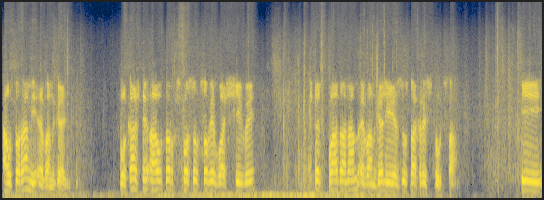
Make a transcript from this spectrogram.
autorami Ewangelii, bo każdy autor w sposób sobie właściwy przedkłada nam Ewangelię Jezusa Chrystusa. I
